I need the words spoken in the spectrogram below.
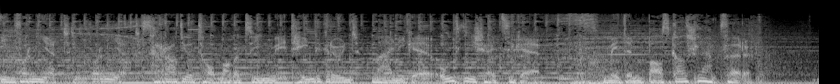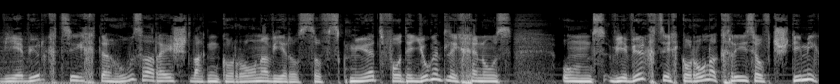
informiert. Das Radio Top Magazin mit Hintergrund, Meinungen und Einschätzungen mit dem Pascal Schläpfer. Wie wirkt sich der Hausarrest wegen Coronavirus aufs Gemüt der Jugendlichen aus? Und wie wirkt sich Corona-Krise auf die Stimmung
